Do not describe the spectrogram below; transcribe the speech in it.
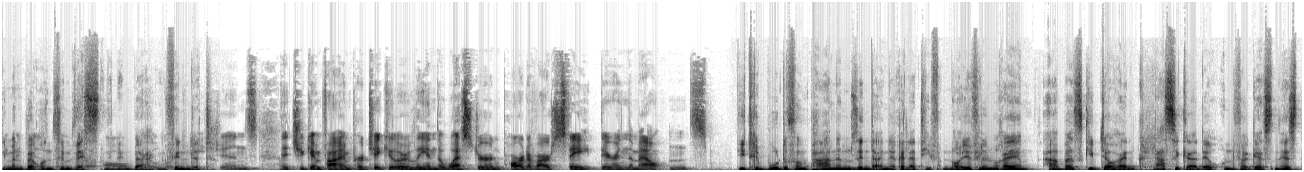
die man bei uns im Westen in den Bergen findet. Die Tribute von Panem sind eine relativ neue Filmreihe, aber es gibt ja auch einen Klassiker, der unvergessen ist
